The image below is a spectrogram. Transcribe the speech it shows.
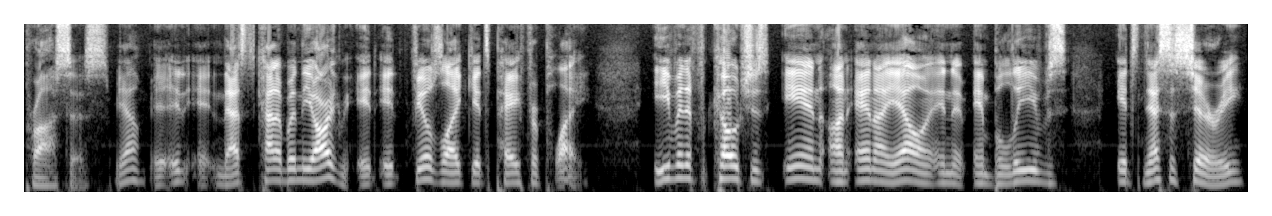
process. Yeah, it, it, that's kind of been the argument. It, it feels like it's pay for play. Even if a coach is in on NIL and, and believes it's necessary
